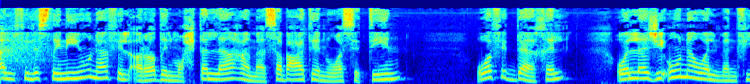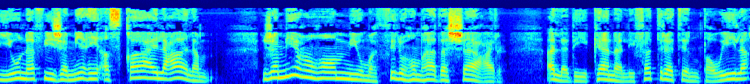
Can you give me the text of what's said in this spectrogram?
الفلسطينيون في الأراضي المحتلة عام 67 وفي الداخل واللاجئون والمنفيون في جميع أصقاع العالم جميعهم يمثلهم هذا الشاعر الذي كان لفترة طويلة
